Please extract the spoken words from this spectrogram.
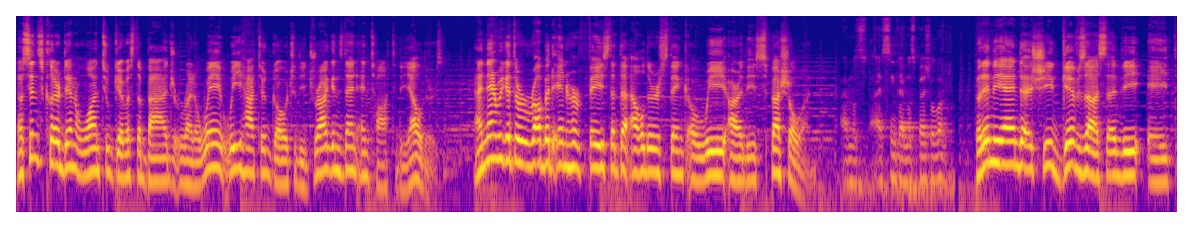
Now since Claire didn't want to give us the badge right away, we had to go to the Dragon's Den and talk to the Elders. And then we get to rub it in her face that the Elders think oh, we are the special one. I'm a, I think I'm a special one. But in the end, she gives us the 8th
